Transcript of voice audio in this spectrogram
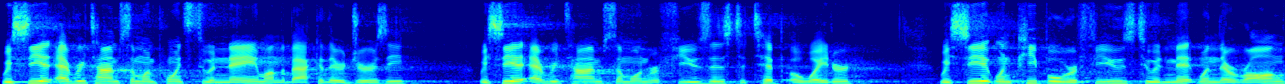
We see it every time someone points to a name on the back of their jersey. We see it every time someone refuses to tip a waiter. We see it when people refuse to admit when they're wrong,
